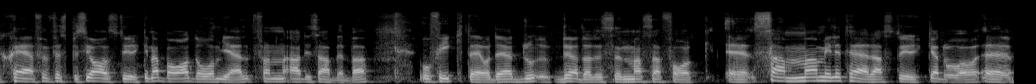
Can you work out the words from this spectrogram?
chefen för specialstyrkorna bad då om hjälp från Addis Abeba och fick det. Och där dödades en massa folk. samma militära styrka då Eh,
